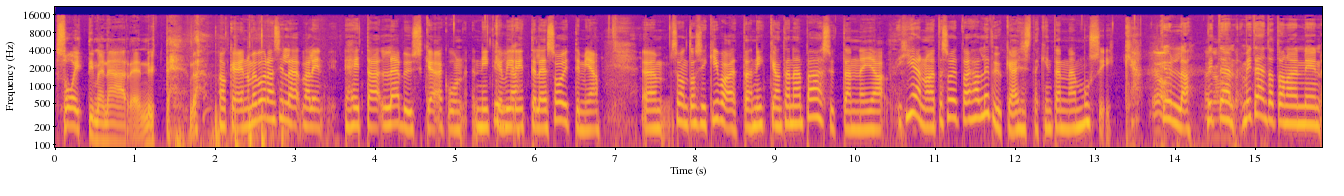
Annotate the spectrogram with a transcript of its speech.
soittimen ääreen nyt. Okei, okay, no me voidaan sillä välin heittää läbyskää, kun Nikke Kyllä. virittelee soittimia. Se on tosi kiva, että Nikke on tänään päässyt tänne ja hienoa, että soittaa ihan levykäisistäkin tänään musiikkia. Joo, Kyllä. Miten, miten tota noin, niin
